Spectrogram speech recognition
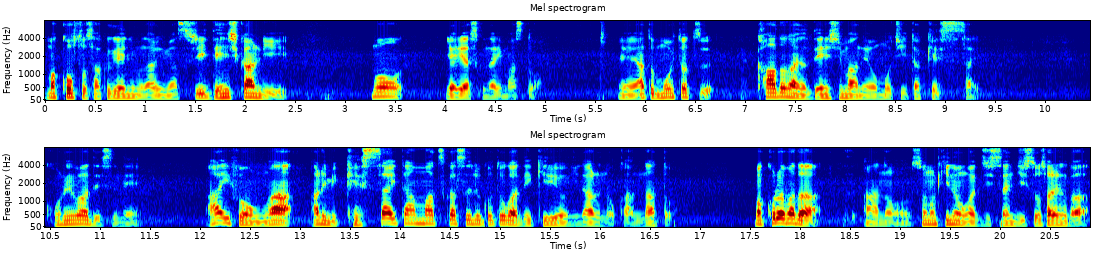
まあ、コスト削減にもなりますし、電子管理もやりやすくなりますと。えー、あともう一つ、カード内の電子マネーを用いた決済。これはですね、iPhone がある意味決済端末化することができるようになるのかなと。まあ、これはまだあのその機能が実際に実装されるのか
